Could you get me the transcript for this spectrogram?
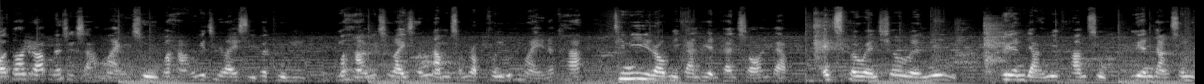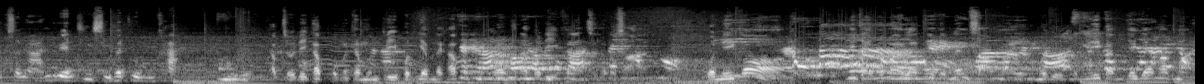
ขอต้อนรับนักศึกษาใหม่สู่มหาวิทยาลัยศรีปทุม มหาวิทยาลัยชั้นนำสำหรับคนรุ่นใหม่นะคะ ที่นี่เรามีการเรียนการสอนแบบ experiential learning เรียนอย่างมีความสุข เรียนอย่างสนุกสนาน เรียนที่ศรีปทุมค่ะ ครับสวัสดีครับผมอาจารย์มนตรีพลเยี่ยมนะครับรองคณะบดีคณะศิลปศาสตร์วันนี้ก็ดีใจมากๆเลยที่เห็นนักศึกษาใหม่มาอยู่ตรงนี้กันเยอะแยะมากมาย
